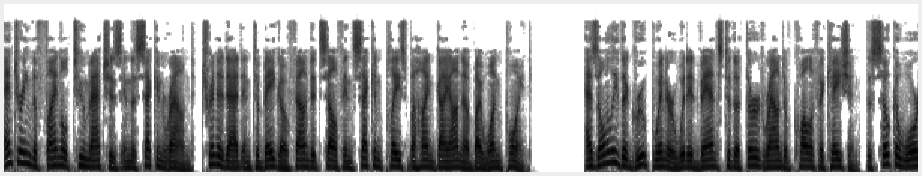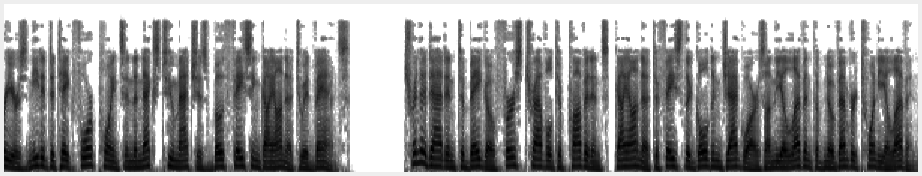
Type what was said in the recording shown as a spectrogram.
Entering the final two matches in the second round, Trinidad and Tobago found itself in second place behind Guyana by one point. As only the group winner would advance to the third round of qualification, the Soca Warriors needed to take four points in the next two matches both facing Guyana to advance. Trinidad and Tobago first travelled to Providence, Guyana to face the Golden Jaguars on of November 2011.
